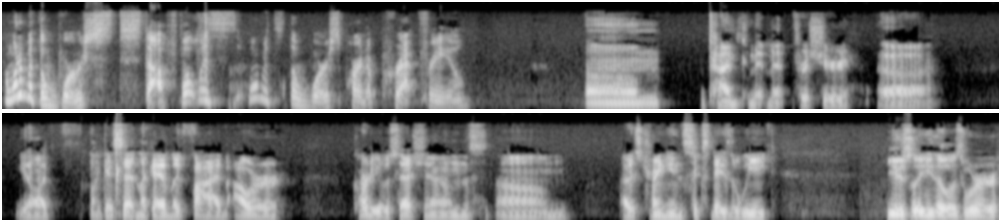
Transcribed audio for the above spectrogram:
what about the worst stuff? What was what was the worst part of prep for you? Um, time commitment for sure. Uh, you know, like I said, like I had like five hour cardio sessions. Um, I was training six days a week. Usually those were,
